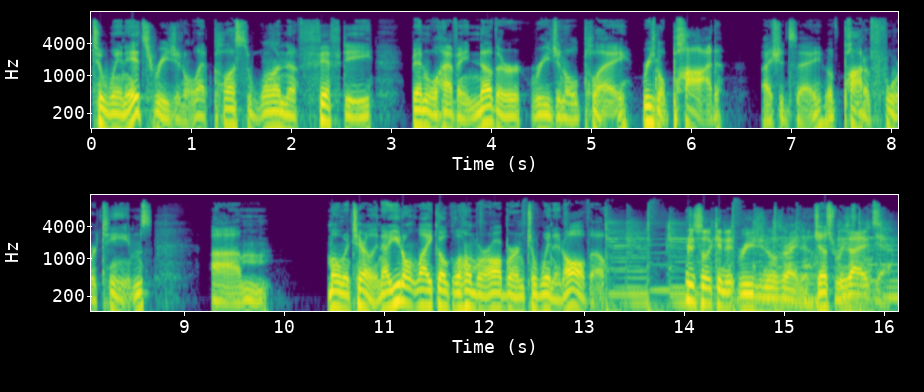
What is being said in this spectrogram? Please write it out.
to win its regional at plus one fifty. Ben will have another regional play, regional pod, I should say, of pod of four teams, um, momentarily. Now you don't like Oklahoma or Auburn to win it all, though. I'm just looking at regionals right now. Just regionals. I, yeah.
